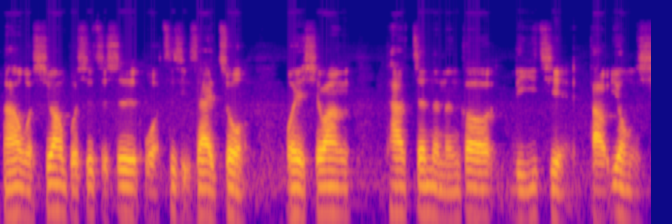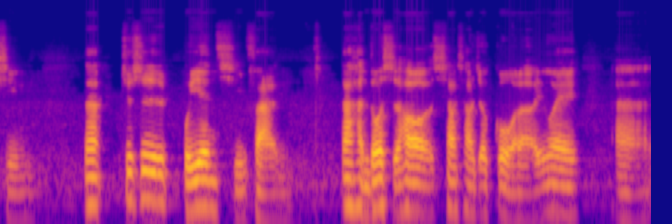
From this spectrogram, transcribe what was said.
然后我希望不是只是我自己在做，我也希望他真的能够理解到用心，那就是不厌其烦。那很多时候笑笑就过了，因为呃，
